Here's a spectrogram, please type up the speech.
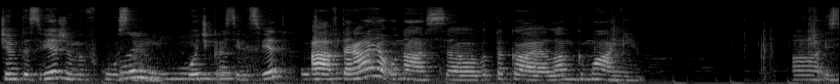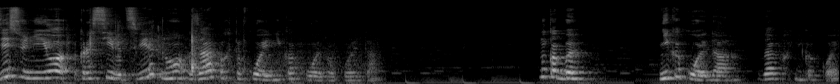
чем-то свежим и вкусным. Очень красивый цвет. А вторая у нас э, вот такая, лангмани. Э, здесь у нее красивый цвет, но запах такой, никакой какой-то. Ну, как бы, никакой, да, запах никакой.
